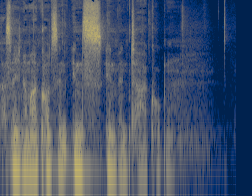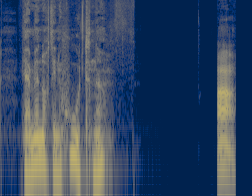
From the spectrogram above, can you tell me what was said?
Lass mich nochmal kurz in, ins Inventar gucken. Wir haben ja noch den Hut, ne? Ah,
